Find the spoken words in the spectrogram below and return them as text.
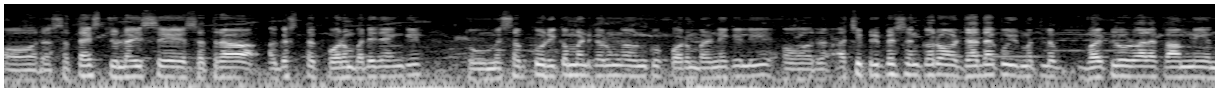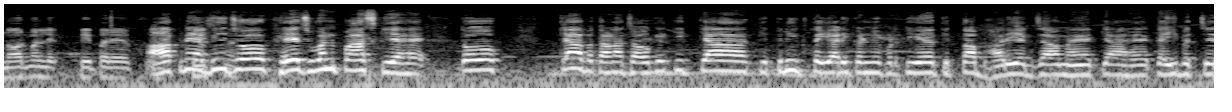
और सत्ताईस जुलाई से सत्रह अगस्त तक फॉर्म भरे जाएँगे। तो मैं सबको रिकमेंड करूँगा उनको फॉर्म भरने के लिए और अच्छी प्रिपरेशन करो और ज़्यादा कोई मतलब वर्कलोड वाला काम नहीं है नॉर्मल पेपर है। आपने अभी जो फ़ेज़ वन पास किया है तो क्या बताना चाहोगे कि क्या कितनी तैयारी करनी पड़ती है? कितना भारी एग्ज़ाम है? क्या है? कई बच्चे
